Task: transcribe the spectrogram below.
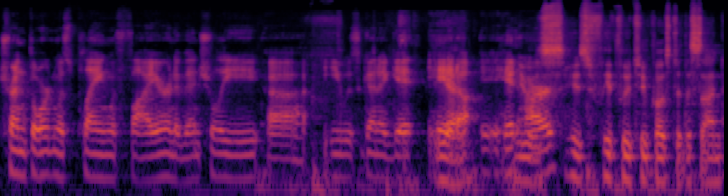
Trent Thornton was playing with fire, and eventually uh, he was going to get hit yeah. up, hit he hard. Was, he, was, he flew too close to the sun.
